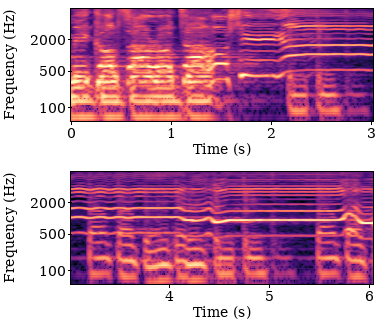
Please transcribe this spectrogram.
Me Kopsarota Hoshia Oh,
